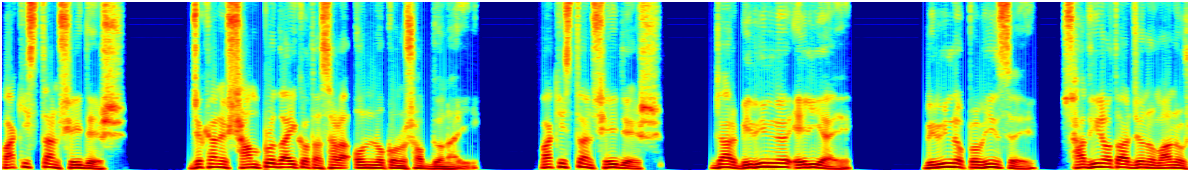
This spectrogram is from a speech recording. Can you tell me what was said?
পাকিস্তান সেই দেশ যেখানে সাম্প্রদায়িকতা ছাড়া অন্য কোনো শব্দ নাই। পাকিস্তান সেই দেশ যার বিভিন্ন এরিয়ায়, বিভিন্ন প্রভিন্সে স্বাধীনতার জন্য মানুষ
